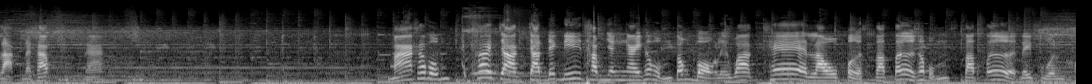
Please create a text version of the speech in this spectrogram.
หลักๆนะครับนะ มาครับผม ถ้าจากจัดเด็กนี้ทำยังไงครับผมต้องบอกเลยว่าแค่เราเปิดสตาร์เตอร์ครับผมสตาร์เตอร์ในส่วนข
